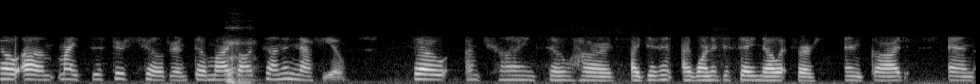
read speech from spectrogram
No, um, my sister's children, so my Uh-huh. godson and nephew. So I'm trying so hard. I didn't. I wanted to say no at first, and God and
